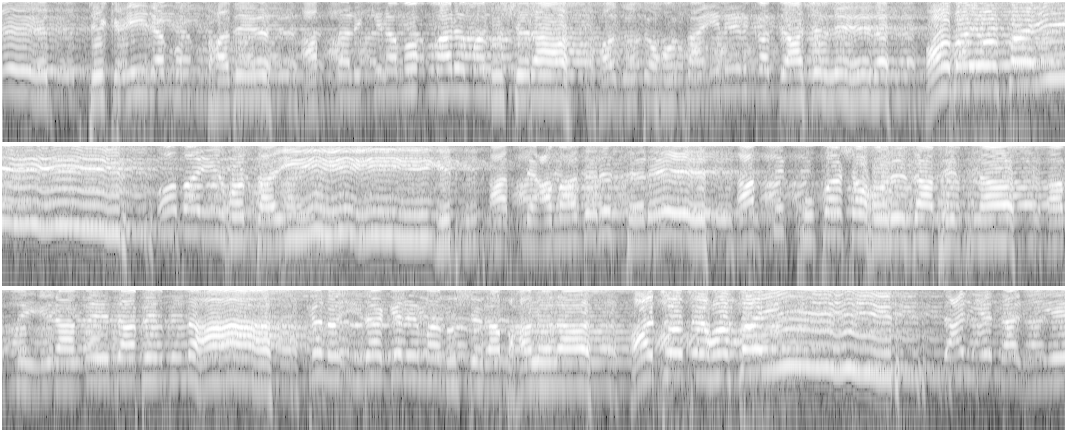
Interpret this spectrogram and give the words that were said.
বসে ঠিক এইরকম ভাবে আপনার কিনা মক্কার মানুষেরা হযরত হোসাইনের কাছে আসলেন। ও ভাই হোসাইন, ও হোসাইন, আপনি আমাদের ছেড়ে আপনি কুপা শহরে যাবেন না, আপনি ইরাকে যাবেন না। কেন ইরাকের মানুষেরা ভালো না? হযরত হোসাইন দাঁড়িয়ে দাঁড়িয়ে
